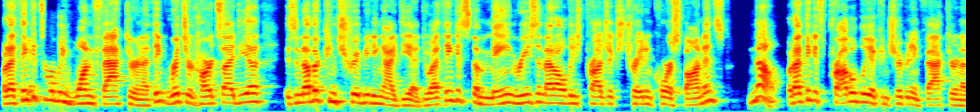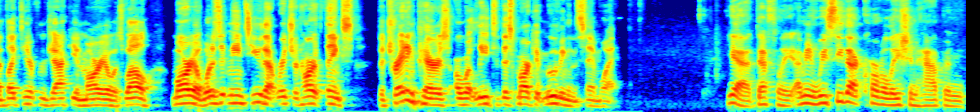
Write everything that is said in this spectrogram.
but I think yep. it's only one factor. And I think Richard Heart's idea is another contributing idea. Do I think it's the main reason that all these projects trade in correspondence? No, but I think it's probably a contributing factor. And I'd like to hear from Jackie and Mario as well. Mario, what does it mean to you that Richard Heart thinks the trading pairs are what lead to this market moving in the same way? Yeah, definitely. I mean, we see that correlation happen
